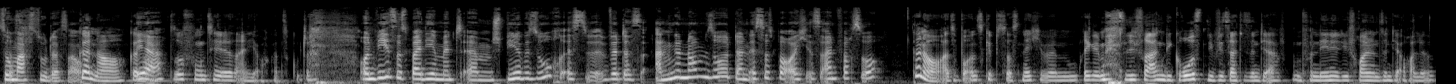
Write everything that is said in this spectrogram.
So machst du das auch. genau, genau. Ja. So funktioniert das eigentlich auch ganz gut. Und wie ist es bei dir mit ähm, Spielbesuch? Ist, wird das angenommen so? Dann ist es bei euch ist einfach so? Genau, also bei uns gibt's das nicht. Wir regelmäßig fragen die Großen, die wie gesagt, die sind ja von denen die Freundinnen sind ja auch alle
